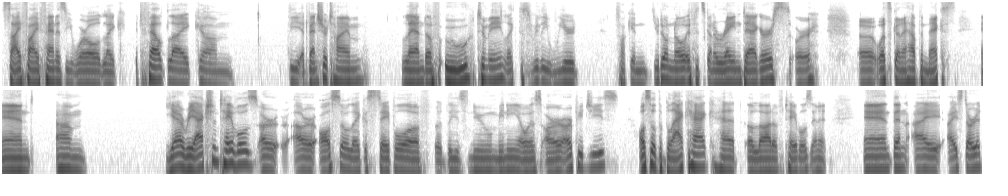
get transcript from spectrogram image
sci-fi fantasy world. Like it felt like um the adventure time land of Ooo to me. Like this really weird fucking you don't know if it's gonna rain daggers or uh, what's gonna happen next. And um yeah reaction tables are are also like a staple of uh, these new mini osr rpgs also the black hack had a lot of tables in it. And then i i started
